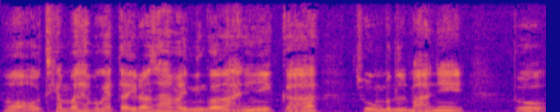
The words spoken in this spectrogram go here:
어, 어떻게 한번 해보겠다 이런 사람이 있는 건 아니니까 좋은 분들 많이 또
